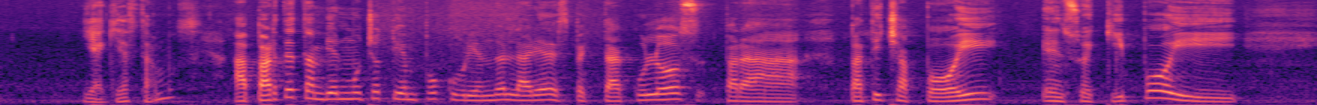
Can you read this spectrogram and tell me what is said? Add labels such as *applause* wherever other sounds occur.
Y aquí estamos. Aparte también mucho tiempo cubriendo el área de espectáculos para Patti Chapoy en su equipo y,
